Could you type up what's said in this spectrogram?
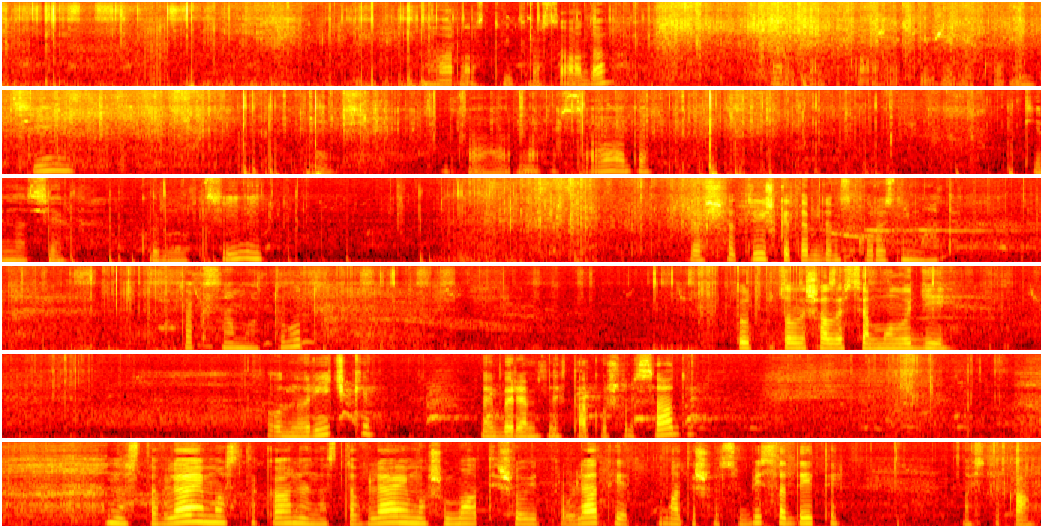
Гарно стоїть розсада. Зараз вам покажу, які вже є корінці. Ось, яка гарна розсада. Такі в нас є корінці. Ще трішки та будемо скоро знімати. Так само тут. Тут залишалися молоді однорічки. Ми беремо з них також розсаду. Наставляємо стакани, наставляємо, щоб мати що відправляти, мати що собі садити. Ось така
